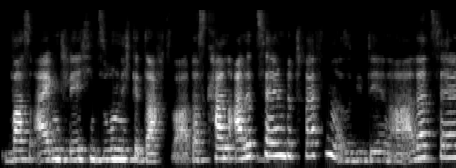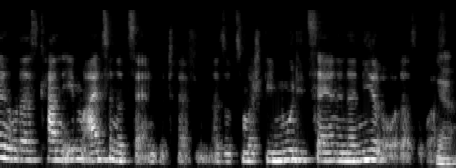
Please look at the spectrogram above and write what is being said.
was eigentlich so nicht gedacht war. Das kann alle Zellen betreffen, also die DNA aller Zellen, oder es kann eben einzelne Zellen betreffen, also zum Beispiel nur die Zellen in der Niere oder sowas. Ja.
